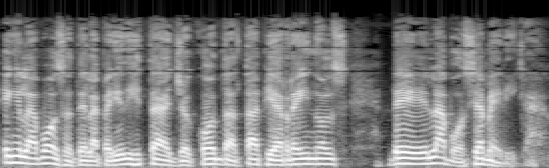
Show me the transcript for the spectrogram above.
en la voz de la periodista Joconda Tapia Reynolds de La Voz de América.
